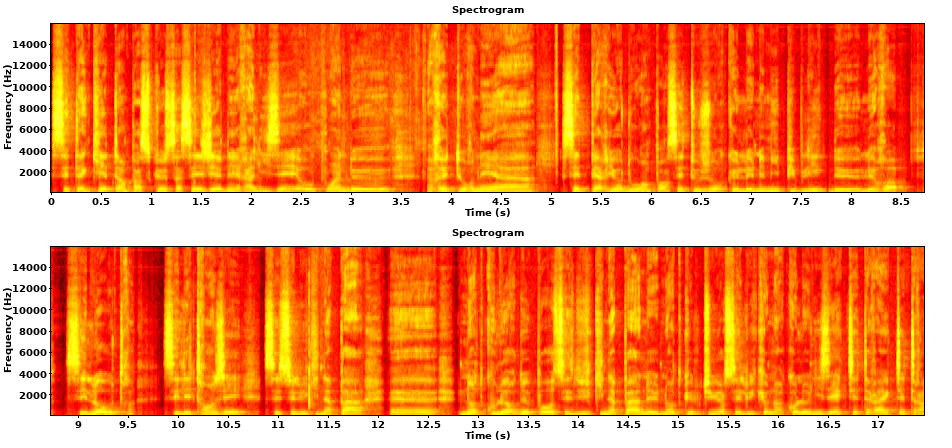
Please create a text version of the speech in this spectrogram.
c'est inquiétant parce que ça s'est généralisé au point de retourner à cette période où on pensait toujours que l'ennemi public de l'Europe, c'est l'autre. C'est l'étranger, c'est celui qui n'a pas euh, notre couleur de peau, c'est celui qui n'a pas notre culture, c'est lui qu'on a colonisé, etc., etc.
